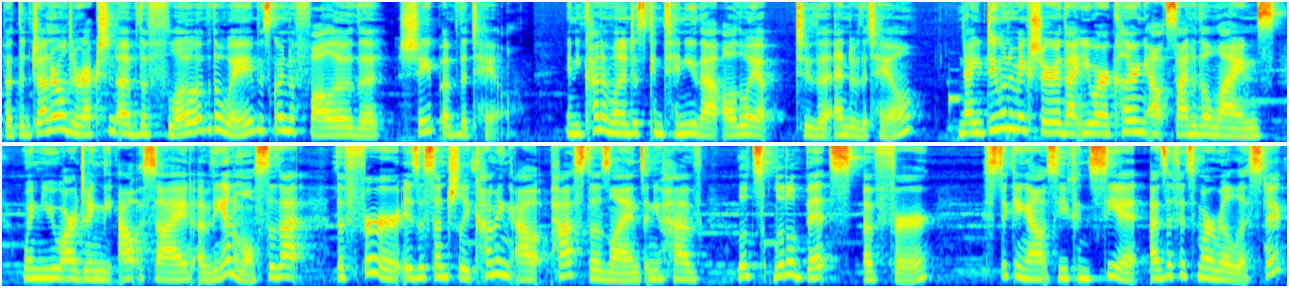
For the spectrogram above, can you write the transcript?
but the general direction of the flow of the wave is going to follow the shape of the tail. And you kind of wanna just continue that all the way up to the end of the tail. Now you do want to make sure that you are coloring outside of the lines when you are doing the outside of the animal so that the fur is essentially coming out past those lines and you have little bits of fur sticking out so you can see it as if it's more realistic.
